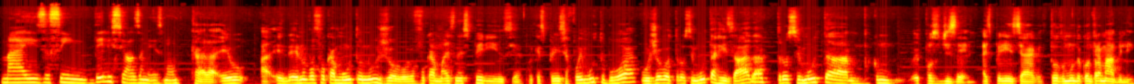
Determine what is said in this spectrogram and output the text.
mas assim, deliciosa mesmo. Cara, eu eu eu não vou focar muito no jogo, eu vou focar mais na experiência, porque a experiência foi muito boa, o jogo trouxe muita risada, trouxe muita, como eu posso dizer, a experiência todo mundo contra a Mabile.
